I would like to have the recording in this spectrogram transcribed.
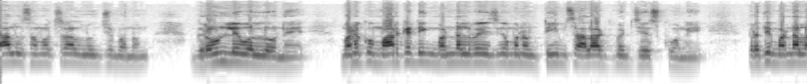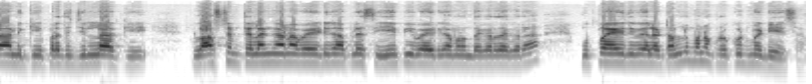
నాలుగు సంవత్సరాల నుంచి మనం గ్రౌండ్ లెవెల్లోనే మనకు మార్కెటింగ్ మండల్ వైజ్గా మనం టీమ్స్ అలాట్మెంట్ చేసుకొని ప్రతి మండలానికి ప్రతి జిల్లాకి లాస్ట్ టైం తెలంగాణ వైడ్గా ప్లస్ ఏపీ వైడ్గా మనం దగ్గర దగ్గర ముప్పై ఐదు వేల టన్నులు మనం ప్రొక్యూట్మెంట్ చేసాం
